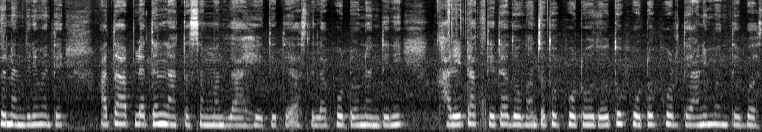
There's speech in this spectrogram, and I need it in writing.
तर नंदिनी म्हणते आता आपल्यातील नातं संबंधला आहे तिथे असलेला फोटो नंदिनी खाली टाकते त्या दोघांचा तो फोटो होतो तो फोटो फोडते आणि म्हणते बस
